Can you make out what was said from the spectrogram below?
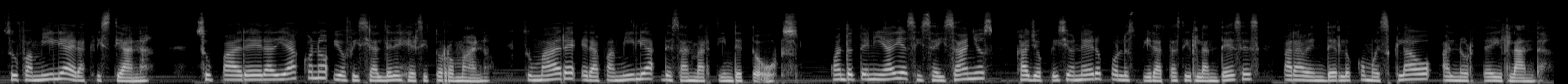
Su familia era cristiana. Su padre era diácono y oficial del ejército romano. Su madre era familia de San Martín de Tours. Cuando tenía 16 años, cayó prisionero por los piratas irlandeses para venderlo como esclavo al norte de Irlanda.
